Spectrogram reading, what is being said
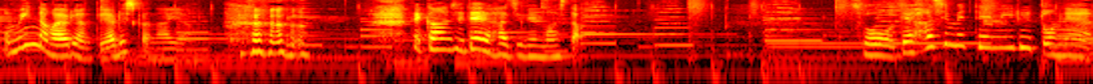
もうみんながやるやんってやるしかないやん。って感じで始めました。そう。で始めてみるとね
